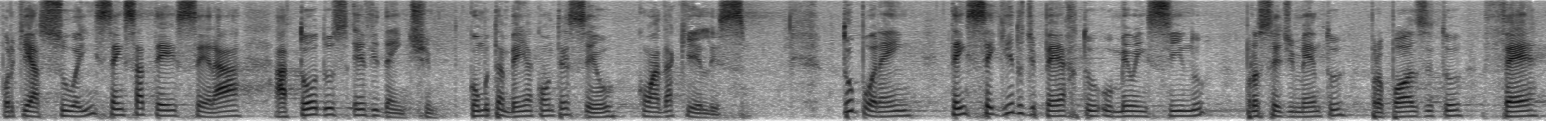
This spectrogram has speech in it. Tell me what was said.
porque a sua insensatez será a todos evidente como também aconteceu com a daqueles. Tu, porém, tens seguido de perto o meu ensino, procedimento, propósito, fé,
